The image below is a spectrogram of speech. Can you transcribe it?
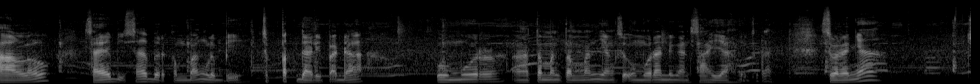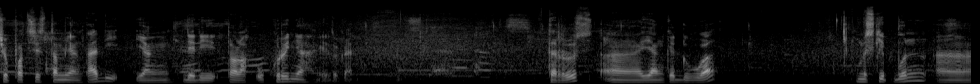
halo saya bisa berkembang lebih cepat daripada umur uh, teman-teman yang seumuran dengan saya gitu kan. Sebenarnya support system yang tadi yang jadi tolak ukurnya gitu kan. Terus uh, yang kedua meskipun uh,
